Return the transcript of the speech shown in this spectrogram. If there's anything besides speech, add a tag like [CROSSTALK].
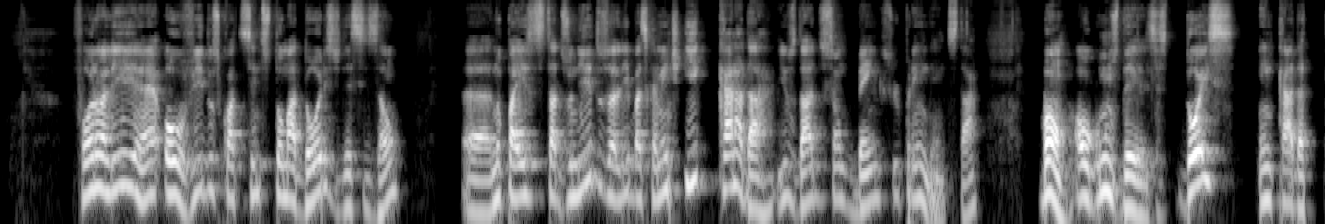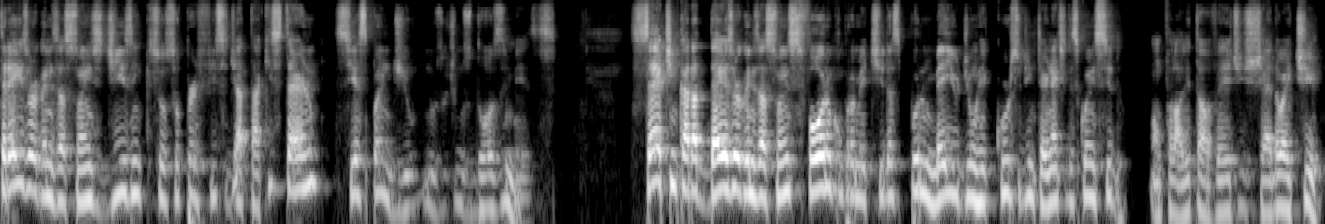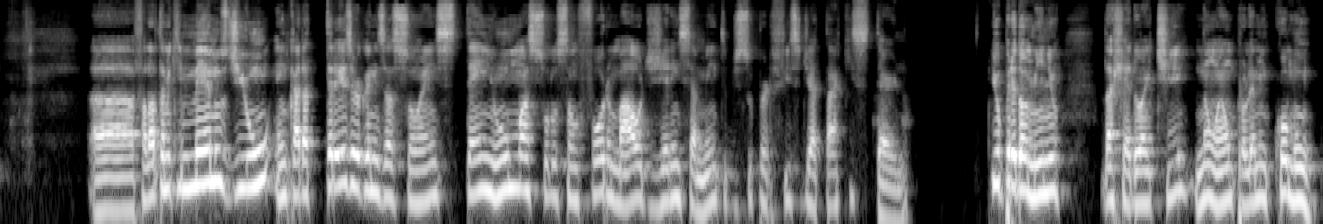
Foram ali né, ouvidos 400 tomadores de decisão uh, no país dos Estados Unidos, ali basicamente, e Canadá. E os dados são bem surpreendentes, tá? Bom, alguns deles. Dois em cada três organizações dizem que sua superfície de ataque externo se expandiu nos últimos 12 meses. Sete em cada dez organizações foram comprometidas por meio de um recurso de internet desconhecido. Vamos falar ali talvez de Shadow IT. Uh, falaram também que menos de um em cada três organizações tem uma solução formal de gerenciamento de superfície de ataque externo. E o predomínio da Shadow IT não é um problema incomum.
